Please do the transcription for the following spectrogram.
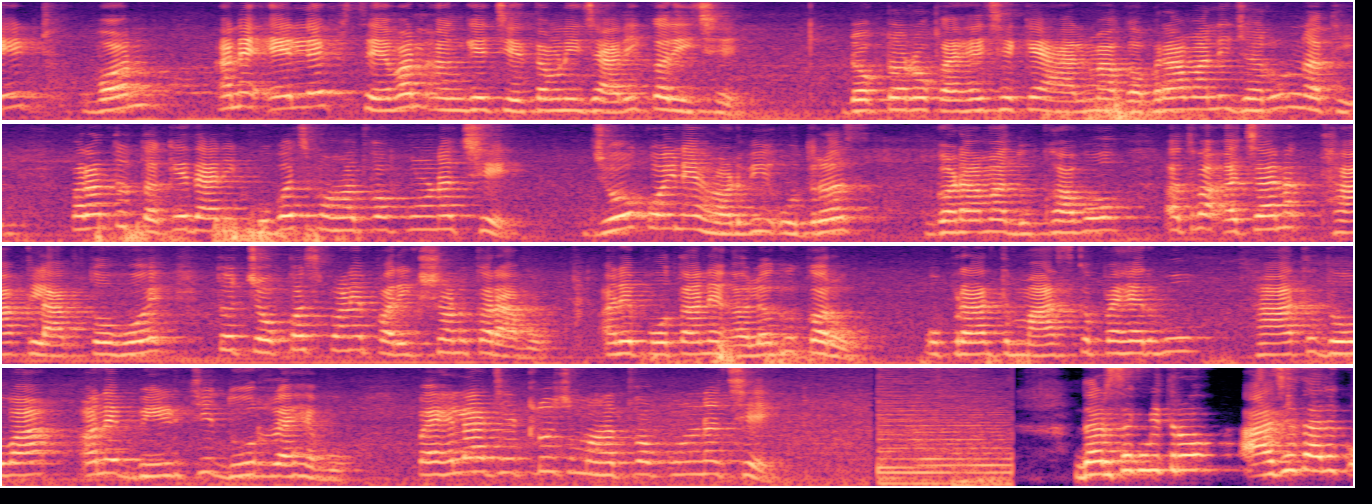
eight one અને એલ એફ સેવન અંગે ચેતવણી જારી કરી છે. ડૉક્ટરો કહે છે કે હાલમાં ગભરાવાની જરૂર નથી, પરંતુ તકેદારી ખૂબ જ મહત્વપૂર્ણ છે. જો કોઈને હળવી ઉધરસ, ગળામાં દુખાવો અથવા અચાનક થાક લાગતો હોય, તો ચોક્કસપણે પરીક્ષણ કરાવો અને પોતાને અલગ કરો. ઉપરાંત માસ્ક પહેરવું, હાથ ધોવા અને ભીડથી દૂર રહેવું, પહેલાં જેટલું જ મહત્વપૂર્ણ છે. દર્શક મિત્રો, આજે તારીખ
